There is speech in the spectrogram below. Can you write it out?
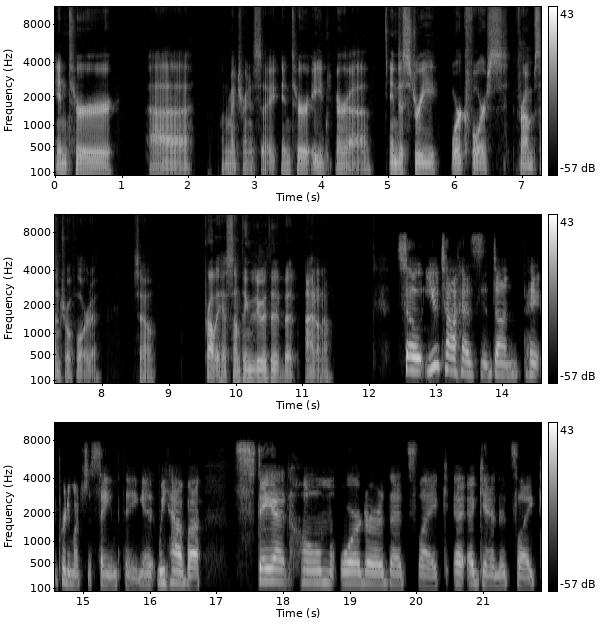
inter uh, what am I trying to say? Inter or uh, industry workforce from Central Florida. So probably has something to do with it, but I don't know. So Utah has done pretty much the same thing. We have a stay-at-home order that's like again, it's like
